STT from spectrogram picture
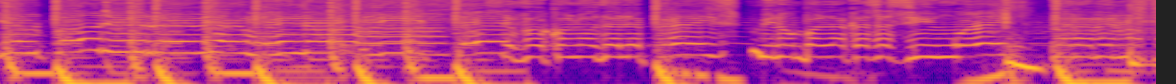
Y el party re bien Se fue con los del Space Vino para la casa sin way Para vernos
